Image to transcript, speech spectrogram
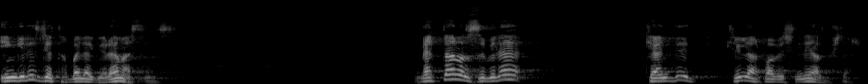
İngilizce tabela göremezsiniz. McDonald's'ı bile kendi Kiril alfabesinde yazmışlar.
